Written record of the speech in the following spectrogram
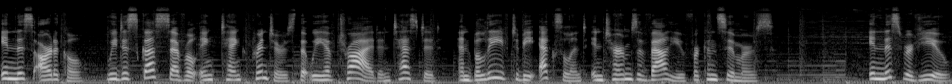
In this article, we discuss several ink tank printers that we have tried and tested and believe to be excellent in terms of value for consumers. In this review,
